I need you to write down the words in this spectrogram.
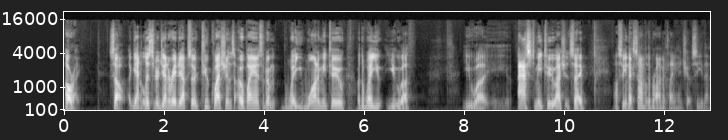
All right. So, again, listener generated episode, two questions. I hope I answered them the way you wanted me to, or the way you, you, uh, you uh, asked me to, I should say. I'll see you next time on the Brion McClanahan Show. See you then.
